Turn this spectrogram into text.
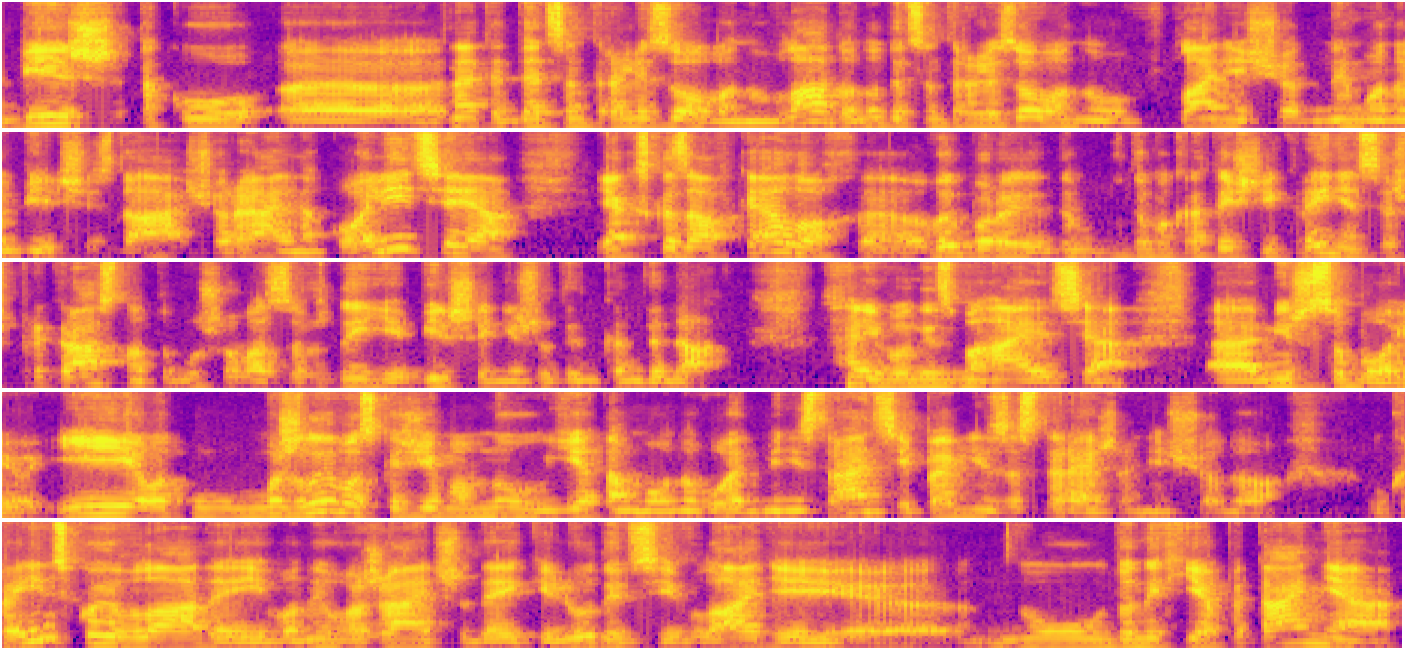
більш таку, е, знаєте, децентралізовану владу. Ну, децентралізовану в плані, що не монобільшість, да, що реальна коаліція, як сказав Келох, е, вибори в демократичній країні це ж прекрасно, тому що у вас завжди є більше ніж один кандидат, і вони змагаються е, між собою. І от можливо, скажімо, ну є там у нової адміністрації певні застереження щодо української влади, і вони вважають, що деякі люди в цій владі е, ну до них є питання.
